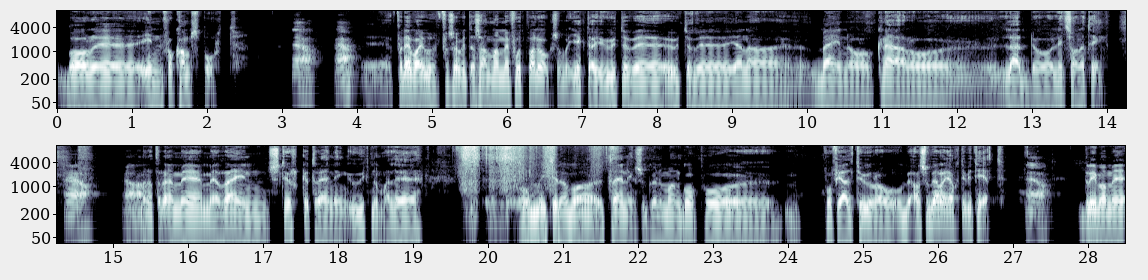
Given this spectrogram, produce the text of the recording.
bare innenfor kampsport. Ja. Ja. Eh, for det var jo for så vidt det samme med fotball òg. Så gikk det jo utover, utover gjennom bein og knær og ledd og litt sånne ting. Ja. Ja. Men at det med, med ren styrketrening utenom, eller om ikke det var trening, så kunne man gå på, på fjellturer. Og, altså være i aktivitet. Ja. Drive med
